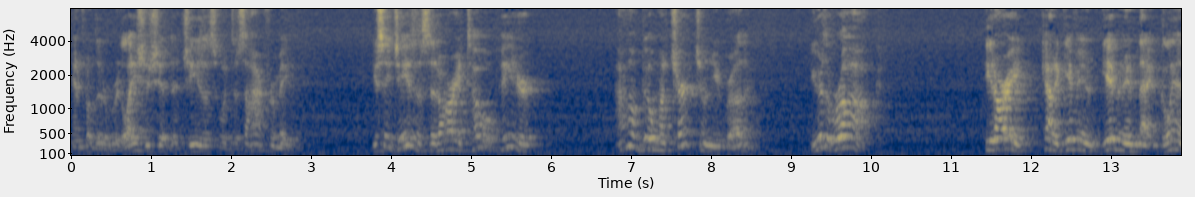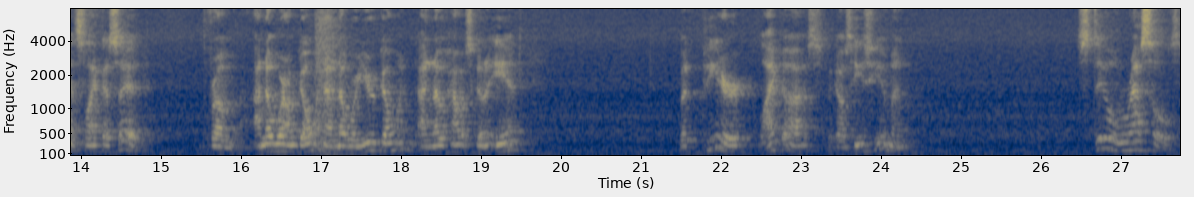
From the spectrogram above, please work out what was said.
and from the relationship that Jesus would desire for me? You see, Jesus had already told Peter, I'm going to build my church on you, brother. You're the rock. He'd already kind of given him, given him that glimpse, like I said, from I know where I'm going, I know where you're going, I know how it's going to end. But Peter, like us, because he's human, still wrestles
